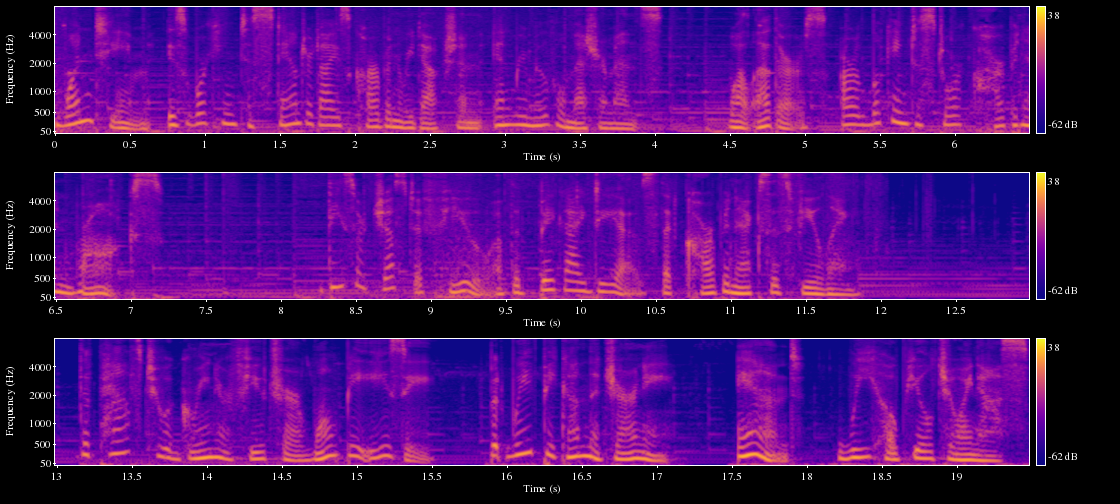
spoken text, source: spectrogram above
One team is working to standardize carbon reduction and removal measurements, while others are looking to store carbon in rocks. These are just a few of the big ideas that CarbonX is fueling. The path to a greener future won't be easy, but we've begun the journey, and we hope you'll join us.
